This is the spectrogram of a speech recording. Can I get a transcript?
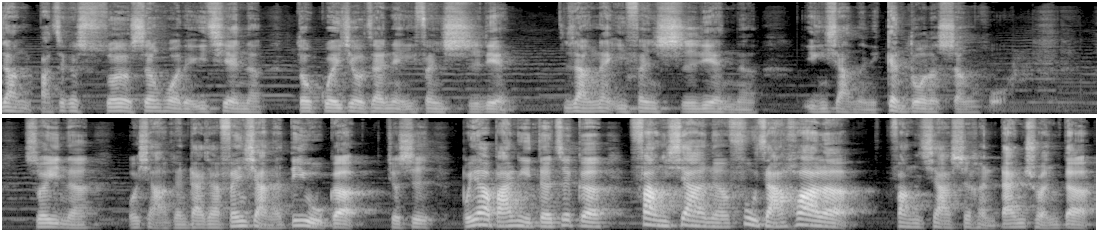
让把这个所有生活的一切呢，都归咎在那一份失恋，让那一份失恋呢，影响了你更多的生活。所以呢，我想要跟大家分享的第五个，就是不要把你的这个放下呢复杂化了。放下是很单纯的，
